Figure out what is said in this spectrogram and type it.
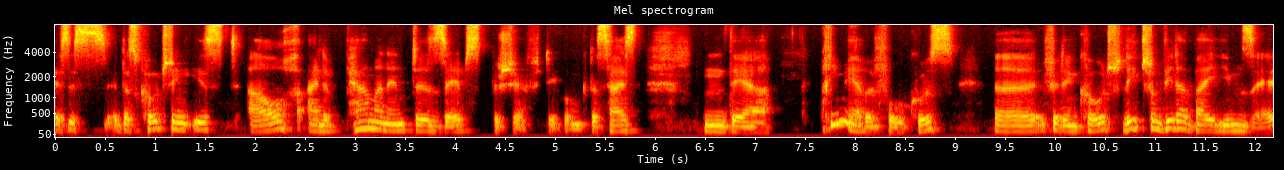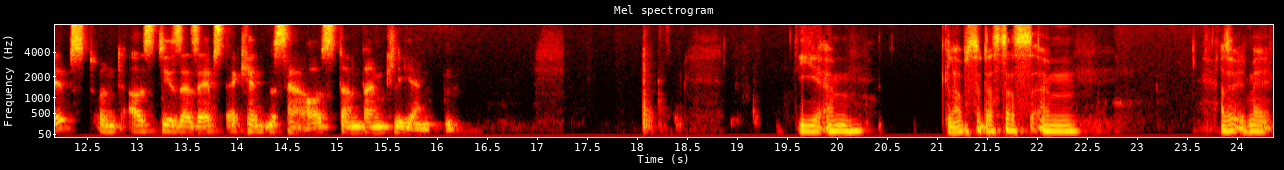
es ist, das Coaching ist auch eine permanente Selbstbeschäftigung. Das heißt, der primäre Fokus äh, für den Coach liegt schon wieder bei ihm selbst und aus dieser Selbsterkenntnis heraus dann beim Klienten. Die, ähm, glaubst du, dass das, ähm, also ich meine,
